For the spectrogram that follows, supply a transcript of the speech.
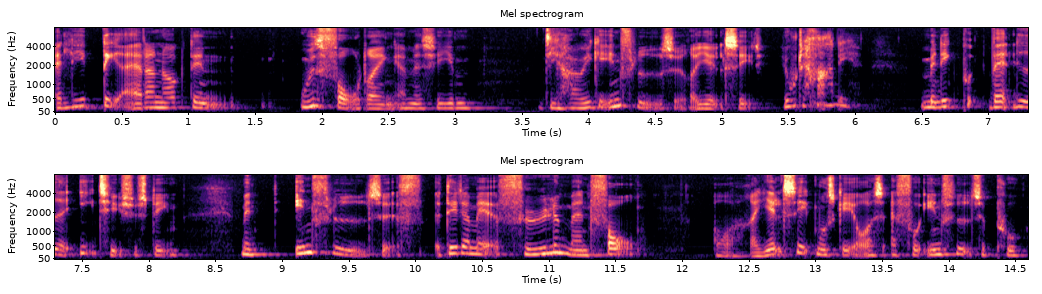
at lige der er der nok den udfordring, at man siger, jamen, de har jo ikke indflydelse reelt set. Jo, det har de, men ikke på valget af IT-system. Men indflydelse, det der med at føle, man får, og reelt set måske også at få indflydelse på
